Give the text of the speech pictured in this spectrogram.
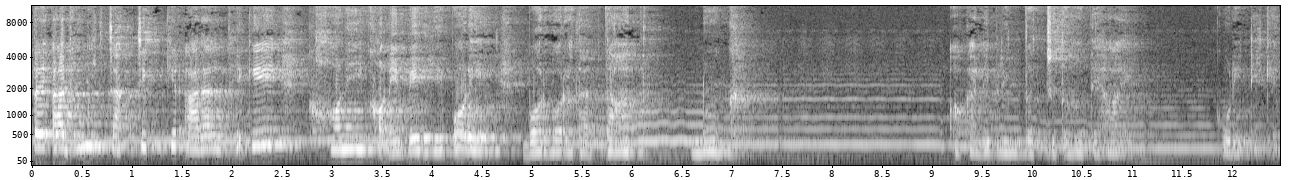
তাই আধুনিক চাকচিক্যের আড়াল থেকে ক্ষণে ক্ষণে বেরিয়ে পড়ে বর্বরতার দাঁত, মুখ। অকালে বৃন্তচ্যুত হতে হয় কুড়িটিকেও।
